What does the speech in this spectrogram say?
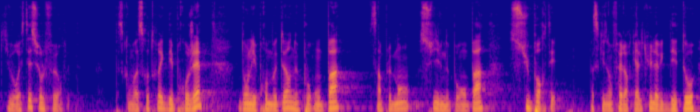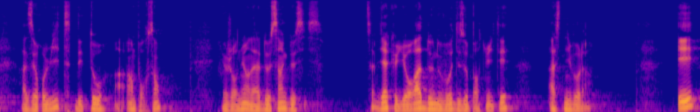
qui vont rester sur le feu, en fait. Parce qu'on va se retrouver avec des projets dont les promoteurs ne pourront pas simplement suivre, ne pourront pas supporter. Parce qu'ils ont fait leur calcul avec des taux à 0,8, des taux à 1%. Et aujourd'hui, on est à 2,5, 2,6 Ça veut dire qu'il y aura de nouveau des opportunités à ce niveau-là. Et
